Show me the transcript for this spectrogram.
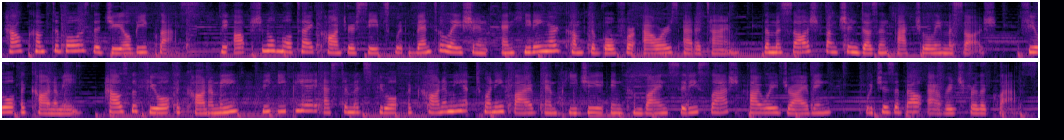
How comfortable is the GLB class? The optional multi-contour seats with ventilation and heating are comfortable for hours at a time. The massage function doesn't actually massage. Fuel economy. How's the fuel economy? The EPA estimates fuel economy at 25 mpg in combined city-slash-highway driving, which is about average for the class.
